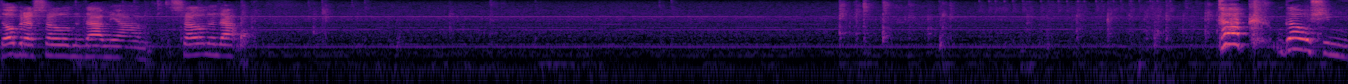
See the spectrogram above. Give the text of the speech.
Dobra, szalony Damian. Szalony Damian. Tak! Udało się mi.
